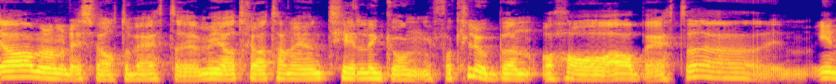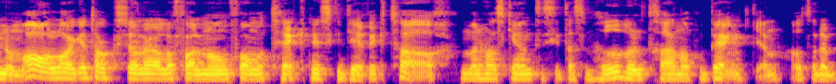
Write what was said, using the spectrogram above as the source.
Ja, men det är svårt att veta Men jag tror att han är en tillgång för klubben att ha arbete eh, inom A-laget också. Eller i alla fall någon form av teknisk direktör. Men han ska inte sitta som huvudtränare på bänken. Utan det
